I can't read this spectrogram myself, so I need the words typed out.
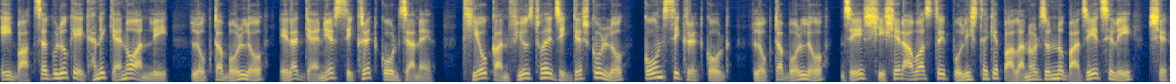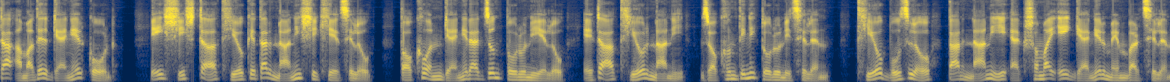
এই বাচ্চাগুলোকে এখানে কেন আনলি? লোকটা বলল, এরা গ্যাংয়ের সিক্রেট কোড জানে। থিও কনফিউজড হয়ে জিজ্ঞেস করল, কোন সিক্রেট কোড? লোকটা বলল, যে শীষের আওয়াজ তুই পুলিশ থেকে পালানোর জন্য বাজিয়েছিলি, সেটা আমাদের গ্যাংয়ের কোড। এই শীষটা থিওকে তার নানি শিখিয়েছিল। তখন গ্যাংয়ের একজন তরুণী এলো। এটা থিওর নানি, যখন তিনি তরুণী ছিলেন। থিও বুঝল, তার নানি একসময় এই গ্যাংয়ের মেম্বার ছিলেন।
